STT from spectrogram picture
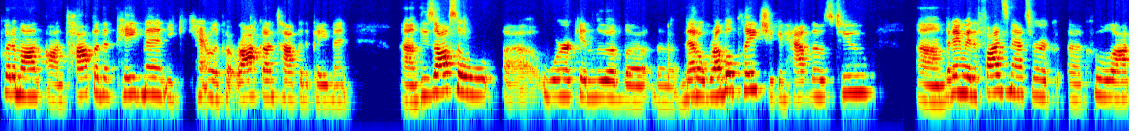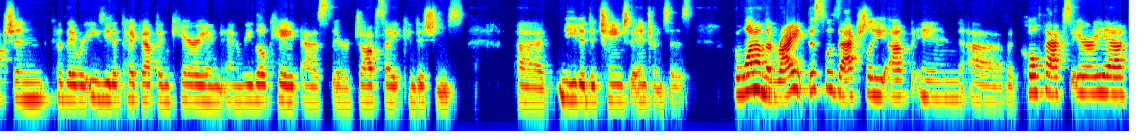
put them on, on top of the pavement. You can't really put rock on top of the pavement. Um, these also uh, work in lieu of the, the metal rumble plates. You can have those too. Um, but anyway, the FODS mats were a, a cool option because they were easy to pick up and carry and, and relocate as their job site conditions uh, needed to change the entrances. The one on the right, this was actually up in uh, the Colfax area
